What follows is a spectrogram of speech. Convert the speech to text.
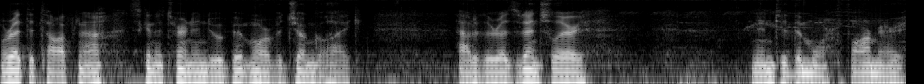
We're at the top now. It's going to turn into a bit more of a jungle hike out of the residential area and into the more farm areas.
